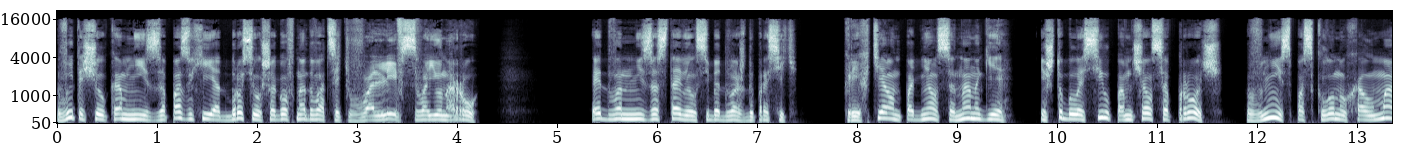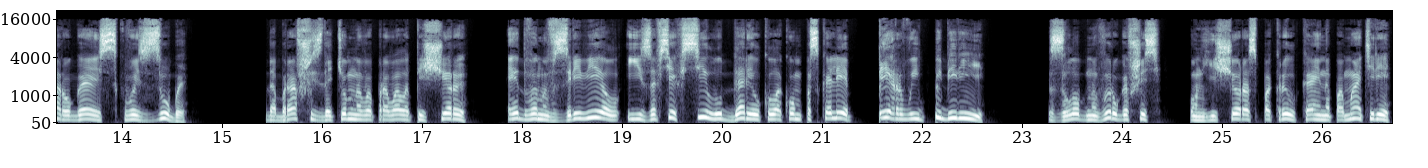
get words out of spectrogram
вытащил камни из-за пазухи и отбросил шагов на двадцать. «Вали в свою нору!» Эдван не заставил себя дважды просить. Кряхтя он поднялся на ноги и, что было сил, помчался прочь, вниз по склону холма, ругаясь сквозь зубы. Добравшись до темного провала пещеры, Эдван взревел и изо всех сил ударил кулаком по скале. «Первый побери!» Злобно выругавшись, он еще раз покрыл Кайна по матери,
